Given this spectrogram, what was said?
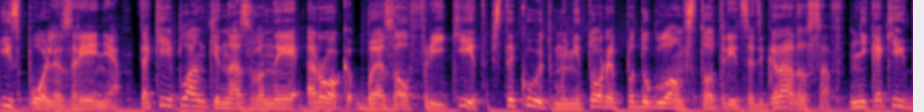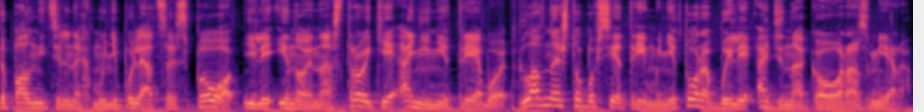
из поля зрения. Такие планки, названные Rock Bezel Free Kit, стыкуют мониторы под углом в 130 градусов, никаких дополнительных манипуляций с ПО или иной настройки они не требуют. Главное, чтобы все три монитора были одинакового размера.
